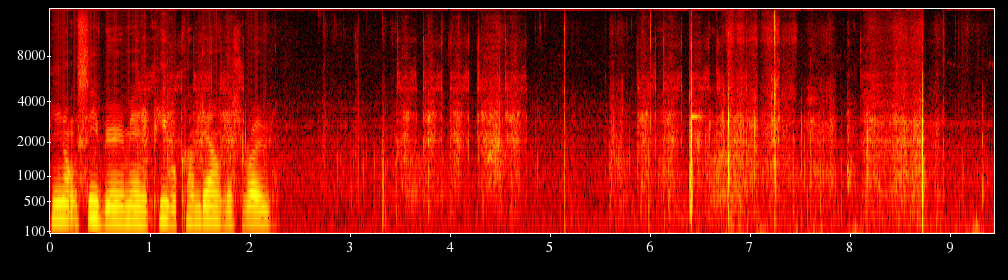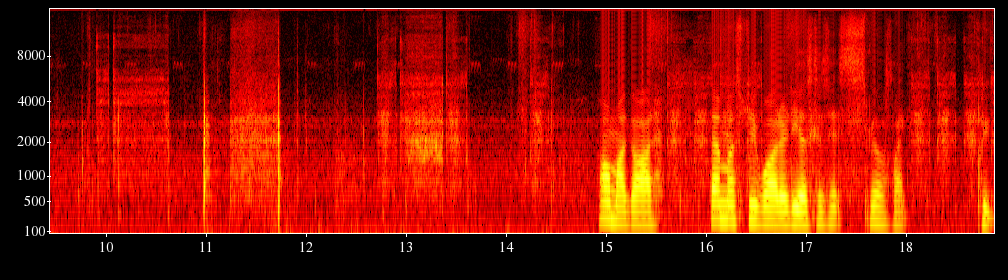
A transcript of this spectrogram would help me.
You don't see very many people come down this road. Oh my God, that must be what it is because it smells like poop.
